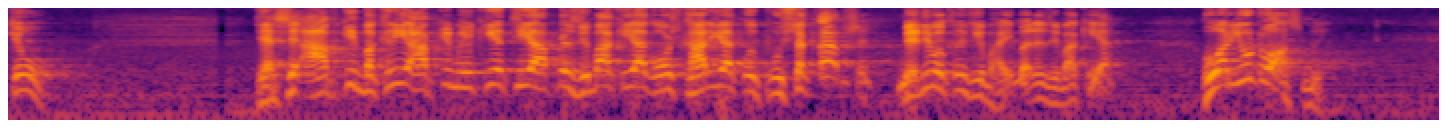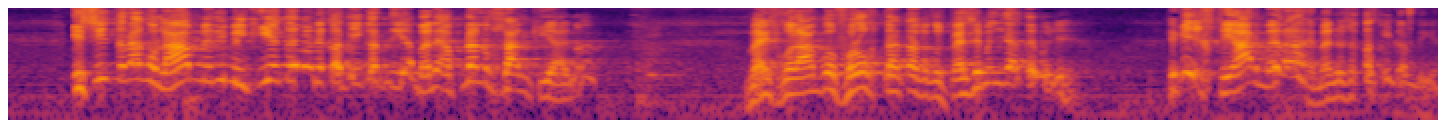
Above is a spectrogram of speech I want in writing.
کیوں؟ جیسے آپ کی بکری آپ کی ملکیت تھی، آپ نے ذبح کیا، گوشت کھا لیا، کوئی پوچھ سکتا آپ سے؟ میری بکری تھی بھائی، میں نے ذبح کیا۔ Who are you to ask me اسی طرح غلام میری ملکیت ہے، میں نے قتل کر دیا، میں نے اپنا نقصان کیا ہے نا۔ میں اس غلام کو فروخت کرتا تو کچھ پیسے مل جاتے مجھے۔ لیکن اختیار میرا ہے، میں نے اسے قتل کر دیا۔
